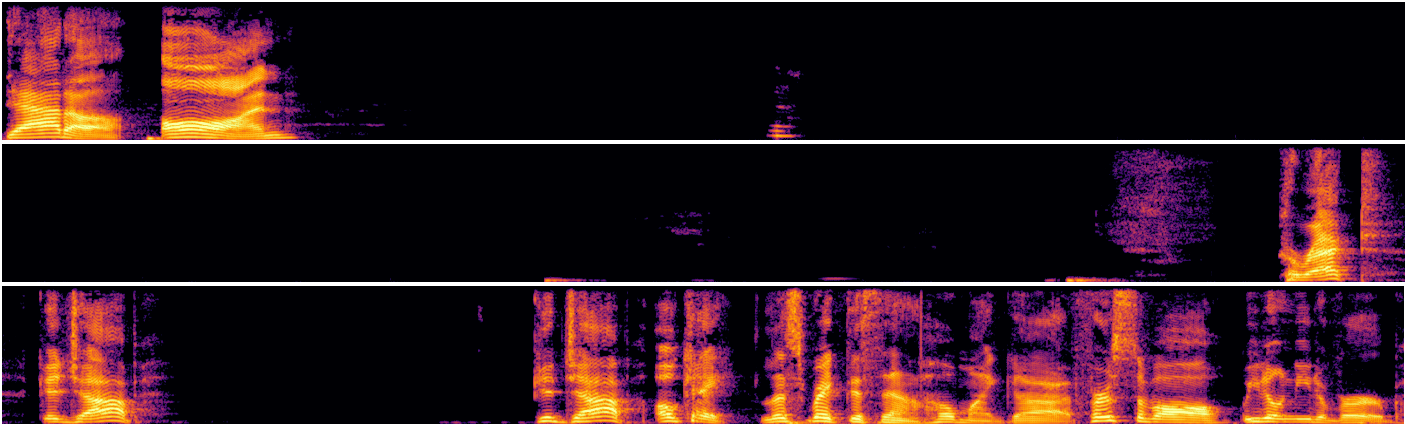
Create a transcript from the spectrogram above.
data on Correct. Good job. Good job. Okay, let's break this down. Oh my God. First of all, we don't need a verb.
